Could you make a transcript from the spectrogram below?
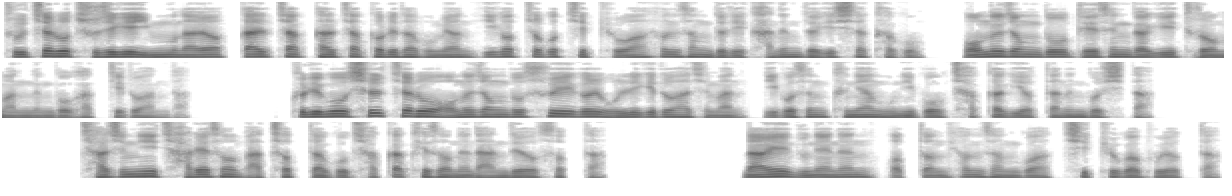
둘째로 주식에 입문하여 깔짝깔짝거리다 보면 이것저것 지표와 현상들이 가늠되기 시작하고 어느 정도 내 생각이 들어맞는 것 같기도 한다. 그리고 실제로 어느 정도 수익을 올리기도 하지만 이것은 그냥 운이고 착각이었다는 것이다. 자신이 잘해서 맞췄다고 착각해서는 안 되었었다. 나의 눈에는 어떤 현상과 지표가 보였다.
